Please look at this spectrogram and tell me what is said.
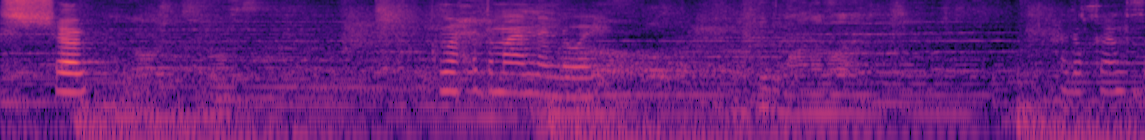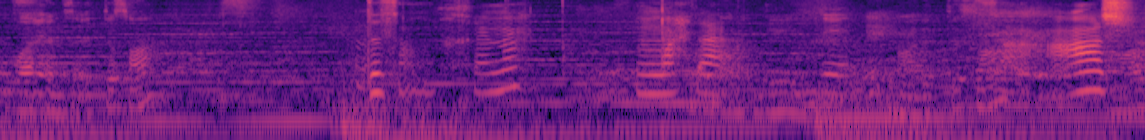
عشر واحد معنا الواحد. واحد ومعانا الواحد واحد وخمسة واحد زائد تسعة. تسعة مخنا واحدة بعدين بعد التسعة. عشرة.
